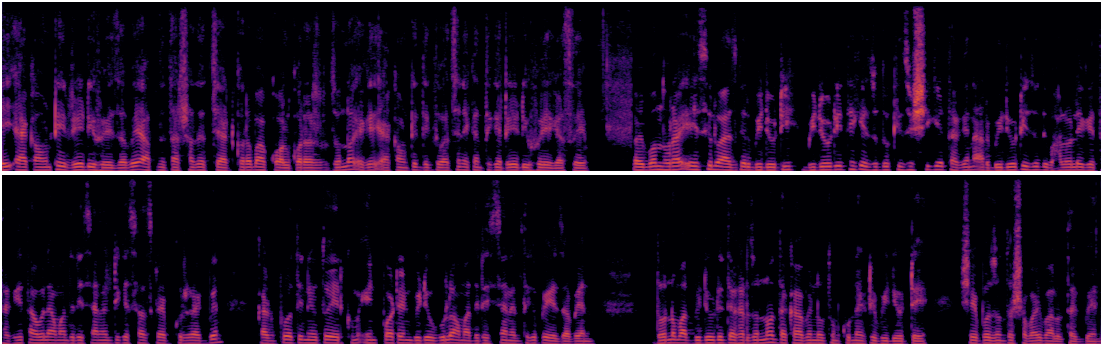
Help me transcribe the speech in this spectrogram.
এই অ্যাকাউন্টটি রেডি হয়ে যাবে। আপনি তার সাথে চ্যাট করা বা কল করার জন্য এই অ্যাকাউন্টটি দেখতে পাচ্ছেন, এখান থেকে রেডি হয়ে গেছে। তবে বন্ধুরা, এই ছিল আজকের ভিডিওটি। ভিডিওটি থেকে যদি কিছু শিখে থাকেন আর ভিডিওটি যদি ভালো লেগে থাকে, তাহলে আমাদের এই চ্যানেলটিকে সাবস্ক্রাইব করে রাখবেন, কারণ প্রতিনিয়ত এরকম ইম্পর্টেন্ট ভিডিওগুলো আমাদের এই চ্যানেল থেকে পেয়ে যাবেন। ধন্যবাদ ভিডিওটি দেখার জন্য। দেখা হবে নতুন কোনো একটি ভিডিওতে। সেই পর্যন্ত সবাই ভালো থাকবেন।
